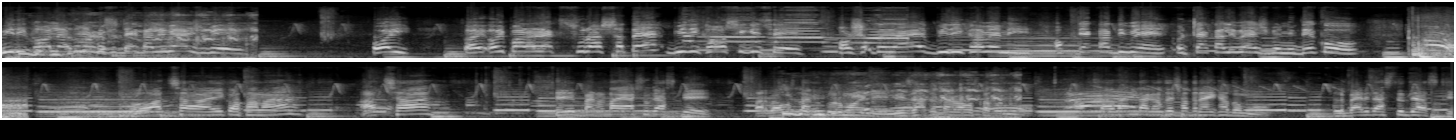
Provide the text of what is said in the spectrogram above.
বিড়ি খাওয়ালে তোমার কাছে টাকা দিবে আসবে। ওই ওই ওই পাড়ার এক সুরার সাথে বিড়ি খাওয়া শিখেছে। ওর সাথে যায় বিড়ি খাবে নি ও টাকা দিবে ওর টাকা দিবে আসবে নি দেখো। ও আচ্ছা এই কথা না? আচ্ছা সেই বেটাটাই আসুক আজকে। তার ব্যবস্থা আমি করব হয়নি নিজে হাতে তার ব্যবস্থা করব। আচ্ছা বান্দা গাছের সাথে রেখা দেবো। তাহলে বাড়িতে আসতে দে আজকে।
